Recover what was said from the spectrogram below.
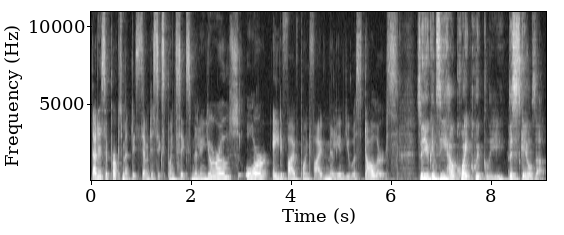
That is approximately 76.6 million euros or 85.5 million US dollars. So you can see how quite quickly this scales up.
